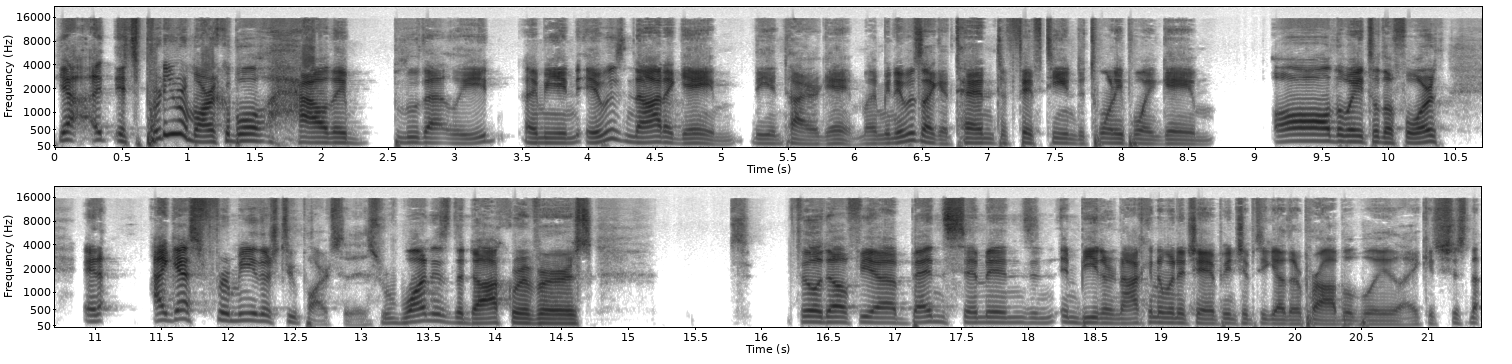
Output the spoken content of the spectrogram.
yeah, it- it's pretty remarkable how they blew that lead. I mean, it was not a game the entire game. I mean, it was like a 10 to 15 to 20 point game all the way to the fourth. And I guess for me, there's two parts to this. One is the Doc Rivers, Philadelphia, Ben Simmons, and Embiid are not going to win a championship together. Probably, like it's just not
